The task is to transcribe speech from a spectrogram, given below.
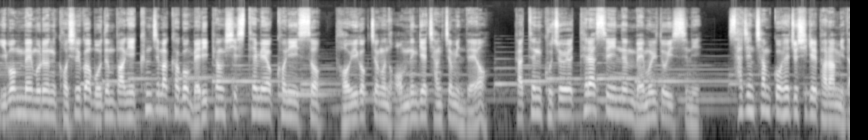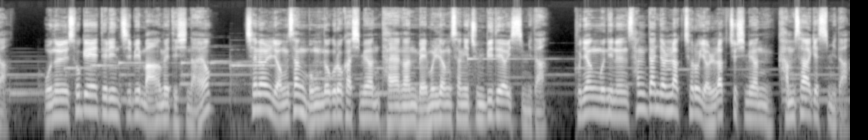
이번 매물은 거실과 모든 방이 큼지막하고 메리평 시스템 에어컨이 있어 더위 걱정은 없는 게 장점인데요. 같은 구조의 테라스 있는 매물도 있으니 사진 참고해 주시길 바랍니다. 오늘 소개해드린 집이 마음에 드시나요? 채널 영상 목록으로 가시면 다양한 매물 영상이 준비되어 있습니다. 분양 문의는 상단 연락처로 연락 주시면 감사하겠습니다.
